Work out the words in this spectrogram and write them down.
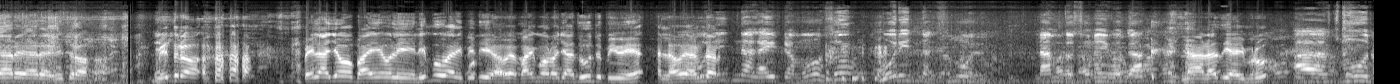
અરે અરે મિત્રો. મિત્રો પેલા જો ભાઈ ઓલી લીંબુ વાળી પીધી હવે ભાઈ મારો જ્યાં દૂધ પીવે એટલે હવે અંદર ઓરિજિનલ આઈટમ શું? ઓરિજિનલ સ્મૂથ નામ તો સુનાઈ હોગા ના નથી આઈબ્રુ આ સ્મૂથ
